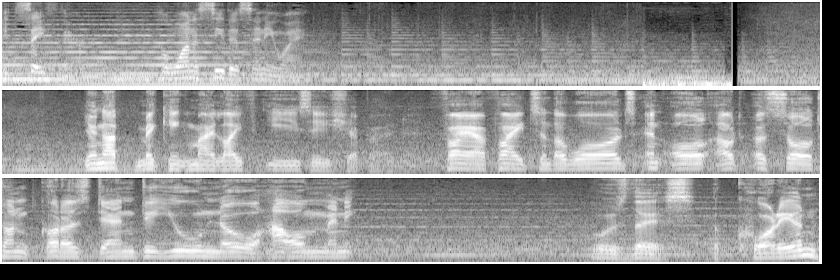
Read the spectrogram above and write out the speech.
It's safe there. He'll want to see this anyway. You're not making my life easy, Shepard. Firefights in the wards, an all-out assault on Chora's den. Do you know how many... Who's this? A Quarian?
